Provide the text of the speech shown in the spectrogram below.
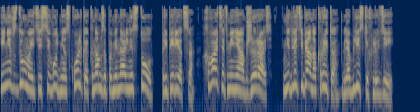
и не вздумайте сегодня сколько к нам за поминальный стол припереться. Хватит меня обжирать. Не для тебя накрыто, для близких людей.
